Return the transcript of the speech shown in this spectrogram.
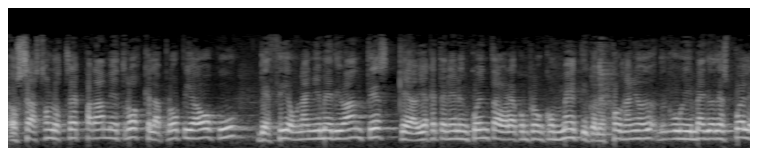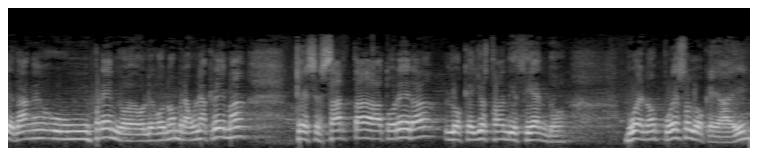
o sea, son los tres parámetros que la propia OCU decía un año y medio antes que había que tener en cuenta. Ahora compró un cosmético, después un año y medio después le dan un premio o nombran una crema que se salta a la torera lo que ellos estaban diciendo. Bueno, pues eso es lo que hay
